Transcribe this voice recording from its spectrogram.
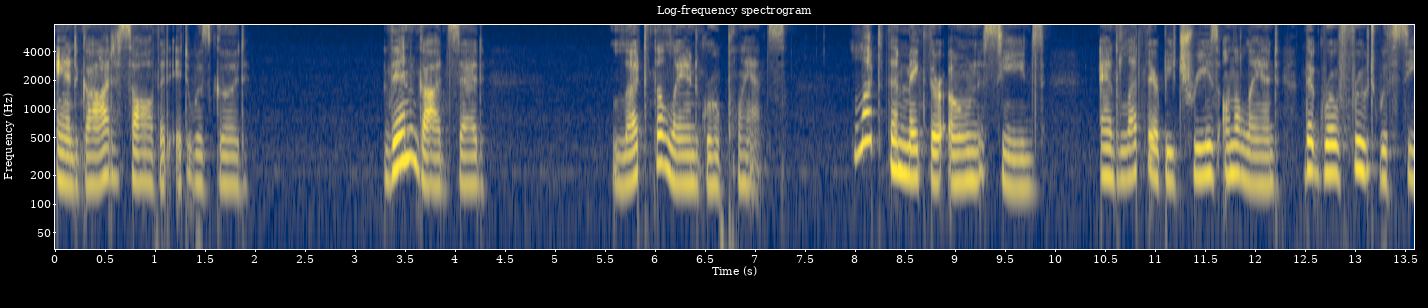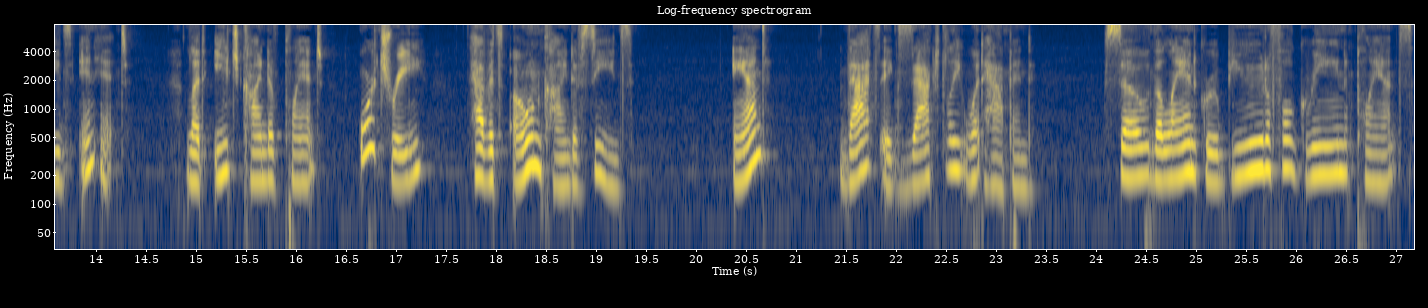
And God saw that it was good. Then God said, Let the land grow plants. Let them make their own seeds, and let there be trees on the land that grow fruit with seeds in it. Let each kind of plant or tree have its own kind of seeds. And that's exactly what happened. So the land grew beautiful green plants.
